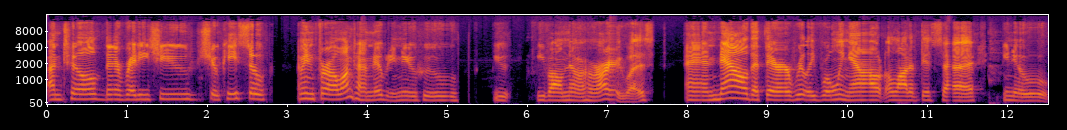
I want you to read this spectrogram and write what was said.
until they're ready to showcase. So, I mean, for a long time, nobody knew who you Yuval Noah Harari was, and now that they're really rolling out a lot of this, uh, you know,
